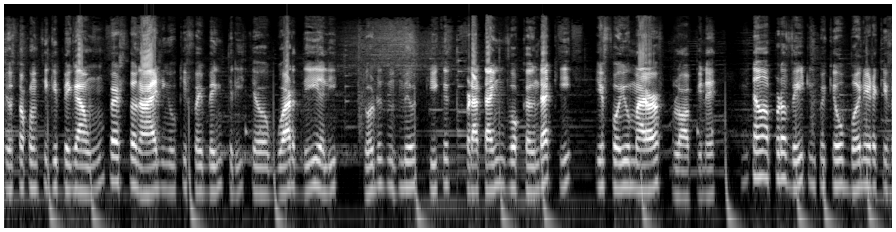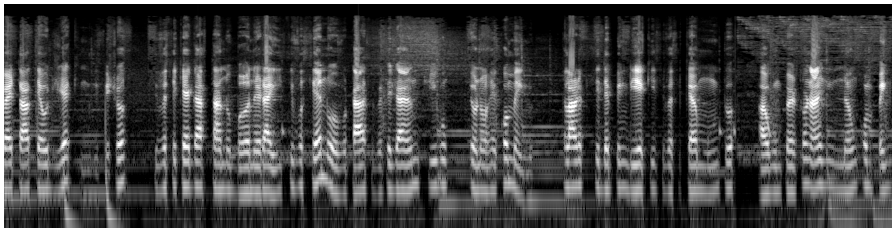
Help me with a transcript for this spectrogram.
Eu só consegui pegar um personagem, o que foi bem triste. Eu guardei ali todos os meus tickets para estar tá invocando aqui e foi o maior flop, né? Então aproveitem porque o banner aqui vai estar tá até o dia 15, fechou? Se você quer gastar no banner aí, se você é novo, tá? Se você já é antigo, eu não recomendo. Claro que se depender aqui, se você quer muito algum personagem, não compensa.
